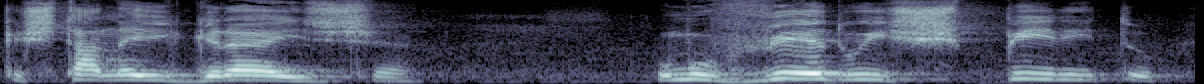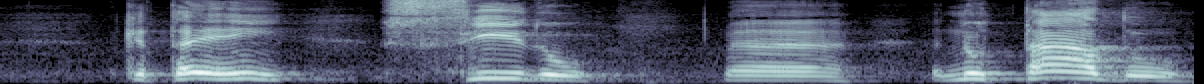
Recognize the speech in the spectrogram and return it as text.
que está na igreja, o mover do Espírito que tem sido uh, notado,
